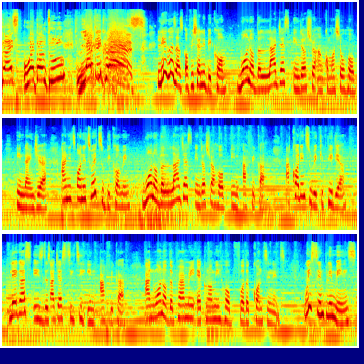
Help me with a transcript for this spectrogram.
guys, welcome to Lekki Crest! Lagos has officially become one of the largest industrial and commercial hub in Nigeria and it's on its way to becoming one of the largest industrial hub in Africa. According to Wikipedia, Lagos is the largest city in Africa and one of the primary economic hub for the continent, which simply means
